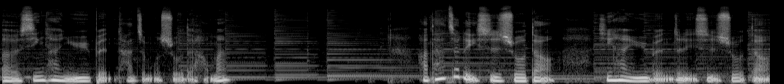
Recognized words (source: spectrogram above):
呃新汉语本他怎么说的好吗？好，他这里是说到新汉语本，这里是说到，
